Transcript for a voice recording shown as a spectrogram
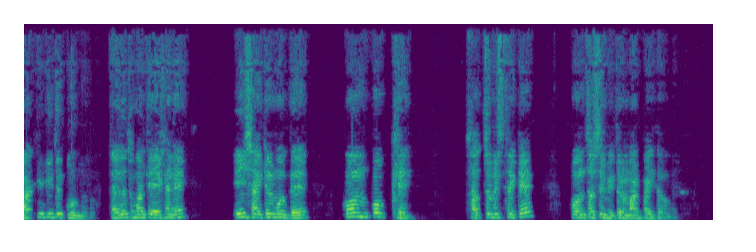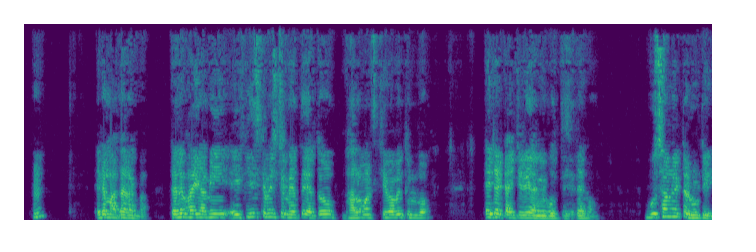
বাকি দিতে পড়ব, তাহলে তোমাকে এখানে এই সাইটের মধ্যে কম পক্ষে সাতচল্লিশ থেকে পঞ্চাশের ভিতরে মার্ক পাইতে হবে। হুম? এটা মাথায় রাখবা। তাহলে ভাই, আমি এই ফিজিক্স কেমিস্ট্রি ম্যাথে এত ভালো মার্কস কীভাবে তুলবো? এটা ক্রাইটেরিয়া আমি বলতেছি, দেখো। গুছানো একটা রুটিন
